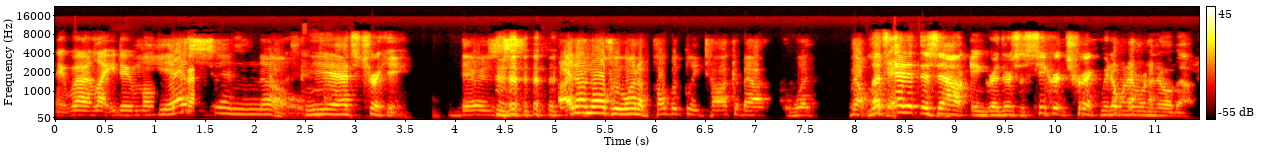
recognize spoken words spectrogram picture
It won't let you do multiple. Yes and no. Yeah, it's tricky. There's. I don't know if we want to publicly talk about what. No, let's okay. edit this out, Ingrid. There's a secret trick we don't want everyone to know about.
